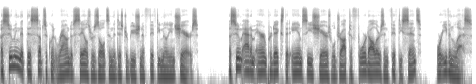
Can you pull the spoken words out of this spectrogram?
assuming that this subsequent round of sales results in the distribution of 50 million shares. Assume Adam Aron predicts that AMC's shares will drop to $4.50 or even less.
